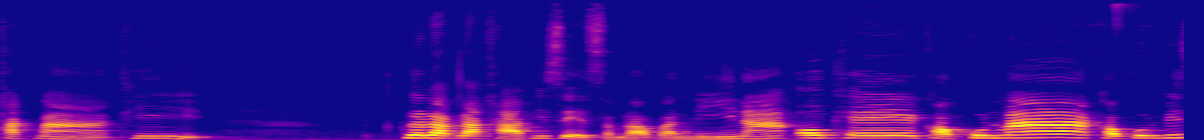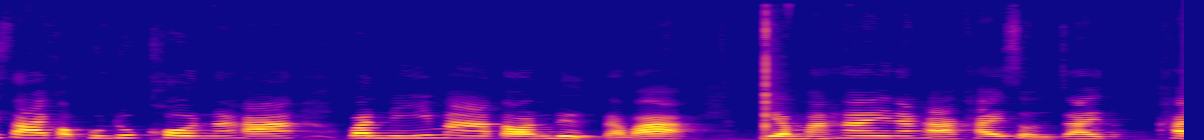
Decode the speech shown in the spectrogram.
ทักมาที่เพื่อรับราคาพิเศษสำหรับวันนี้นะ โอเค ขอบคุณมาก ขอบคุณพี่ทรายขอบคุณทุกคนนะคะ วันนี้มาตอนดึกแต่ว่าเตรียมมาให้นะคะ ใครสนใจใคร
